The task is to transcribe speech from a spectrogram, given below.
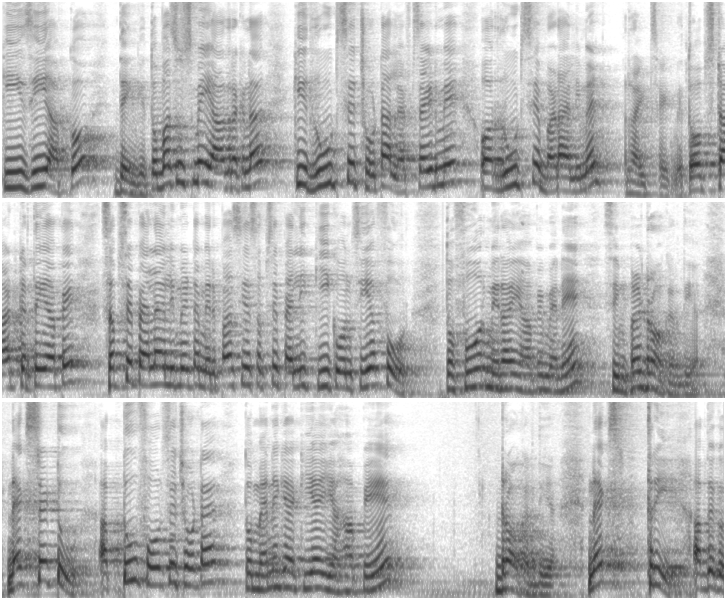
कीज ही आपको देंगे। तो बस उसमें याद रखना कि रूट से छोटा लेफ़्ट साइड में और रूट से बड़ा एलिमेंट राइट साइड में। तो अब स्टार्ट करते हैं यहाँ पे। सबसे पहला एलिमेंट है मेरे पास, ये सबसे पहली की कौन सी है? फोर तो फोर मेरा यहाँ पे मैंने सिंपल ड्रॉ कर दिया। नेक्स्ट है टू अब टू फोर से छोटा है तो मैंने क्या किया? यहाँ पे ड्रॉ कर दिया। नेक्स्ट थ्री अब देखो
